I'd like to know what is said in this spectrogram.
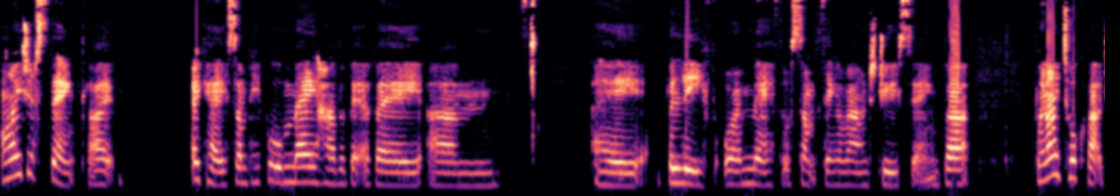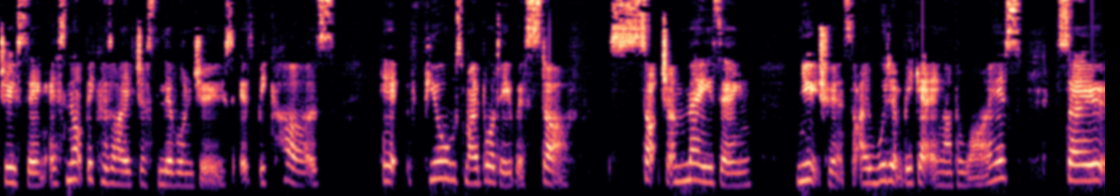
I just think like, okay, some people may have a bit of a um, a belief or a myth or something around juicing, but when I talk about juicing, it's not because I just live on juice. It's because it fuels my body with stuff such amazing nutrients that I wouldn't be getting otherwise. So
